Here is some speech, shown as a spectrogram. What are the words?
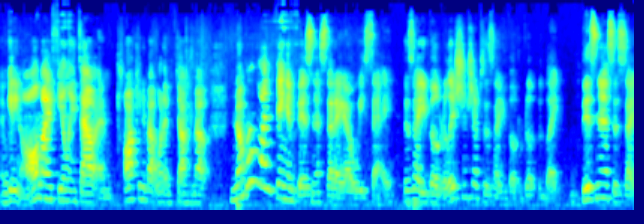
I'm getting all my feelings out. I'm talking about what I'm talking about. Number one thing in business that I always say: this is how you build relationships. This is how you build like business. This is how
